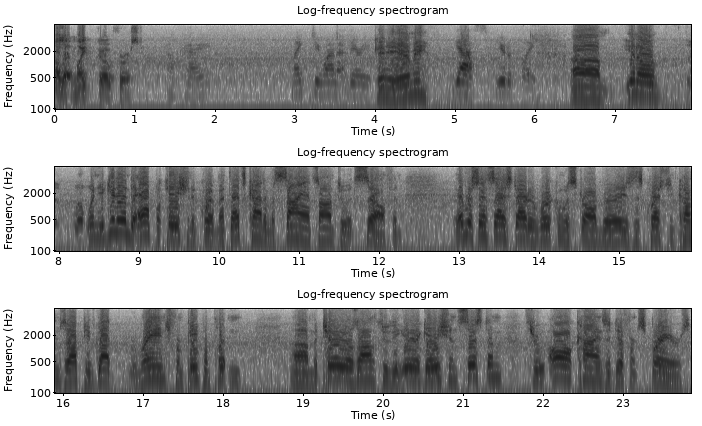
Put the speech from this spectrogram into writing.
I'll let Mike go first. Okay. Mike, do you want to? There you go. Can you hear me? Yes, beautifully. Um, you know, when you get into application equipment, that's kind of a science unto itself. And ever since I started working with strawberries, this question comes up. You've got a range from people putting uh, materials on through the irrigation system, through all kinds of different sprayers.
